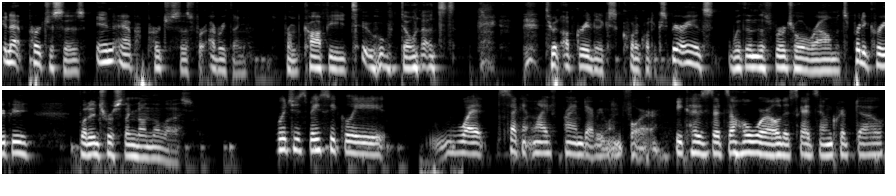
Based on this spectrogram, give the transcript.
in-app purchases, in-app purchases for everything, from coffee to donuts to an upgraded quote unquote experience within this virtual realm. It's pretty creepy, but interesting nonetheless. Which is basically what Second Life primed everyone for because it's a whole world. It's got its own crypto,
